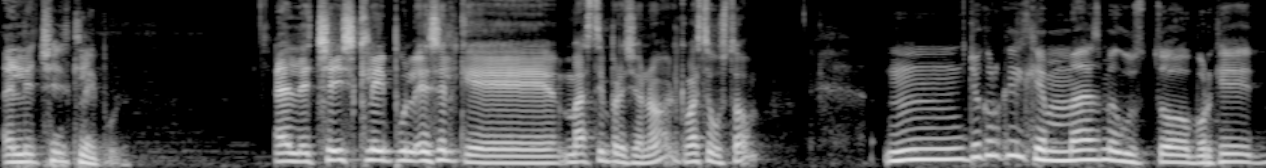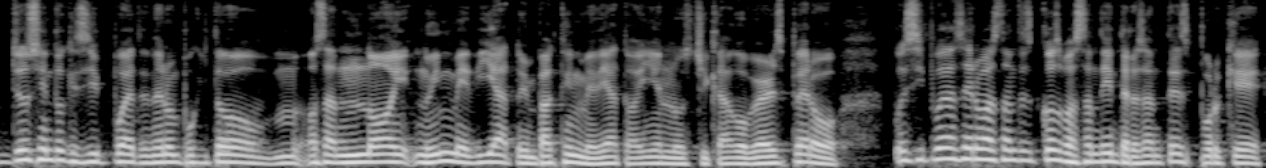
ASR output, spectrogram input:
el de Chase Claypool. ¿El de Chase Claypool es el que más te impresionó? ¿El que más te gustó? Mm, yo creo que el que más me gustó, porque yo siento que sí puede tener un poquito, mm, o sea, no, no inmediato, impacto inmediato ahí en los Chicago Bears, pero pues sí puede hacer bastantes cosas bastante interesantes porque,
